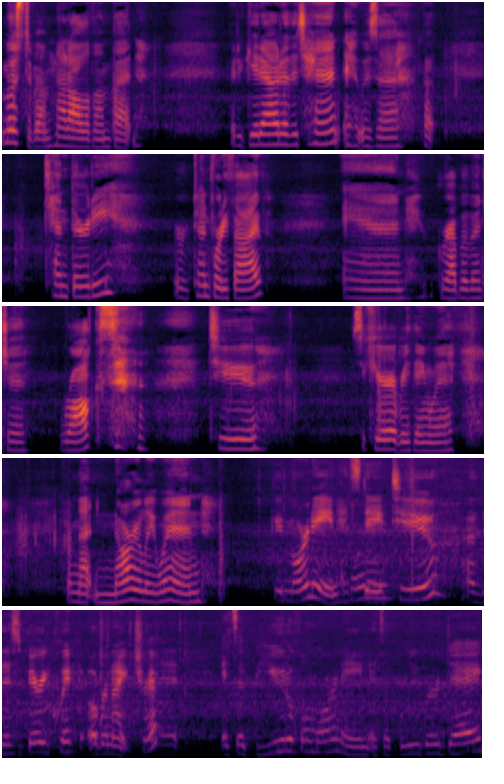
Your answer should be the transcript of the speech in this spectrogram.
Most of them, not all of them, but I had to get out of the tent. It was uh, about 10:30 or 10:45, and grab a bunch of rocks to secure everything with from that gnarly wind. Good morning. It's day two of this very quick overnight trip. It's a beautiful morning. It's a bluebird day.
